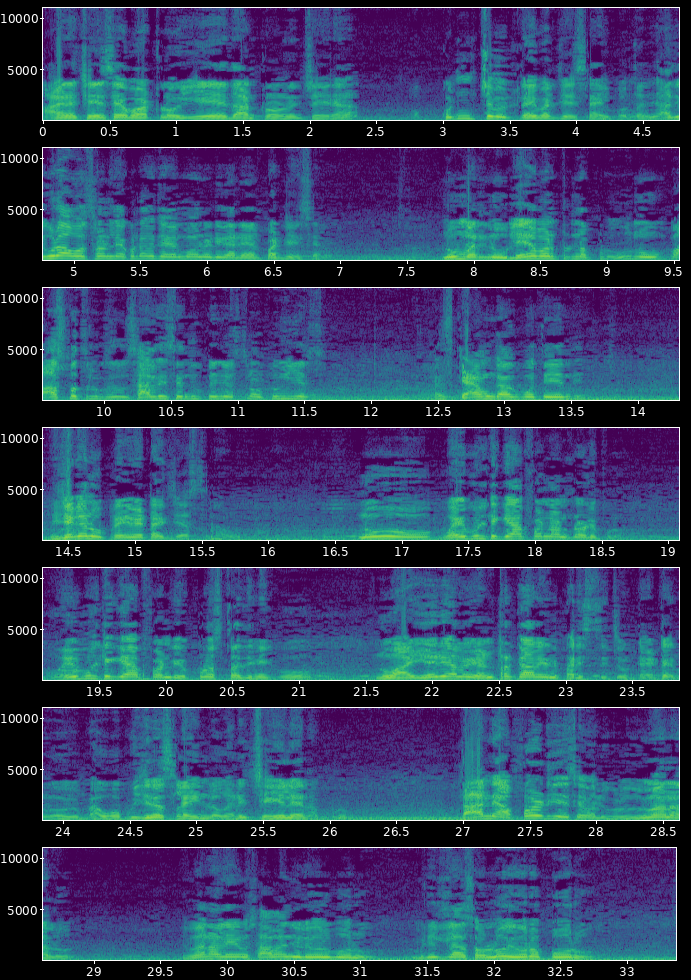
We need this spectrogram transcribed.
ఆయన చేసే వాటిలో ఏ దాంట్లో నుంచి అయినా కొంచెం డైవర్ట్ చేసినా అయిపోతుంది. అది కూడా అవసరం లేకుండా జగన్మోహన్ రెడ్డి గారు ఏర్పాటు చేశారు. నువ్వు మరి నువ్వు లేవంటున్నప్పుడు నువ్వు ఆసుపత్రులకు శాలరీస్ ఎందుకు పే చేస్తున్నావు? టూ ఇయర్స్ అది స్కామ్ కాకపోతే ఏంది? నిజంగా నువ్వు ప్రైవేటైజ్ చేస్తున్నావు. నువ్వు వైబిలిటీ గ్యాప్ ఫండ్ అంటున్నాడు ఇప్పుడు. వైబిలిటీ గ్యాప్ ఫండ్ ఎప్పుడు వస్తుంది నీకు? నువ్వు ఆ ఏరియాలో ఎంటర్ కాలేని పరిస్థితి ఉంటాయి అంటే నువ్వు ఒక బిజినెస్ లైన్లో కానీ చేయలేనప్పుడు దాన్ని అఫోర్డ్ చేసేవాళ్ళు ఇప్పుడు విమానాలు. విమానాలు ఏమి సామాన్యులు ఎవరు పోరు. మిడిల్ క్లాస్ వాళ్ళు ఎవరో పోరు.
